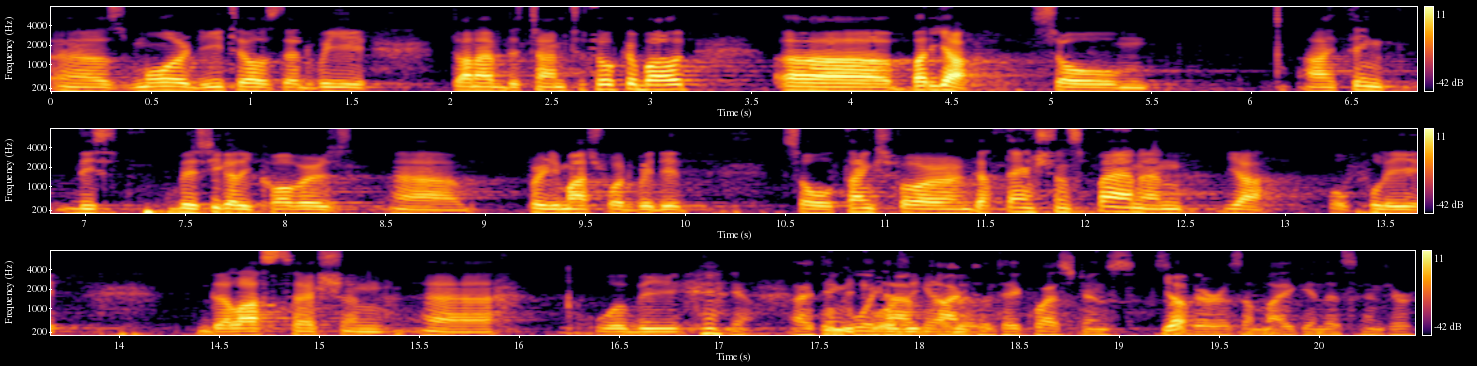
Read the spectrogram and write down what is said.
uh, smaller details that we don't have the time to talk about. Uh, but yeah, so I think this basically covers uh, pretty much what we did. So thanks for the attention span, and yeah, hopefully the last session will be. Yeah, I think we have time to take questions. So yep. there is a mic in the center.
